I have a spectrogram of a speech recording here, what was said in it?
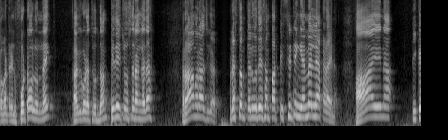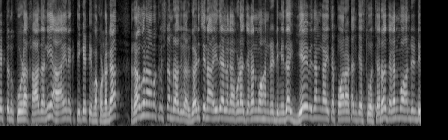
ఒకటి రెండు ఫోటోలు ఉన్నాయి. అవి కూడా చూద్దాం. ఇదే చూస్తున్నాం కదా. రామరాజు గారు ప్రస్తుతం తెలుగుదేశం పార్టీ సిట్టింగ్ ఎమ్మెల్యే అక్కడ ఆయన. ఆయన టికెట్ను కూడా కాదని ఆయనకి టికెట్ ఇవ్వకుండా రఘురామకృష్ణంరాజు గారు గడిచిన ఐదేళ్ళగా కూడా జగన్మోహన్ రెడ్డి మీద ఏ విధంగా అయితే పోరాటం చేస్తూ వచ్చారో జగన్మోహన్ రెడ్డి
